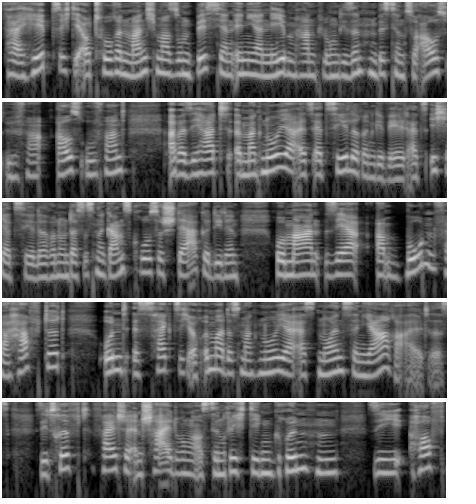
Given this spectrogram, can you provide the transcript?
verhebt sich die Autorin manchmal so ein bisschen in ihren Nebenhandlungen. Die sind ein bisschen zu ausufer, ausufernd. Aber sie hat äh, Magnolia als Erzählerin gewählt, als Ich-Erzählerin. Und das ist eine ganz große Stärke, die den Roman sehr am Boden verhaftet. Und es zeigt sich auch immer, dass Magnolia erst 19 Jahre alt ist. Sie trifft falsche Entscheidungen aus den richtigen Gründen. Sie hofft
